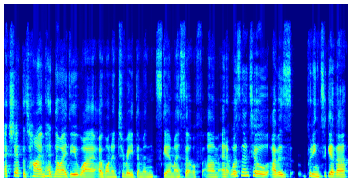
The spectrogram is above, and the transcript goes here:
actually at the time had no idea why I wanted to read them and scare myself. Um, and it wasn't until I was putting together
